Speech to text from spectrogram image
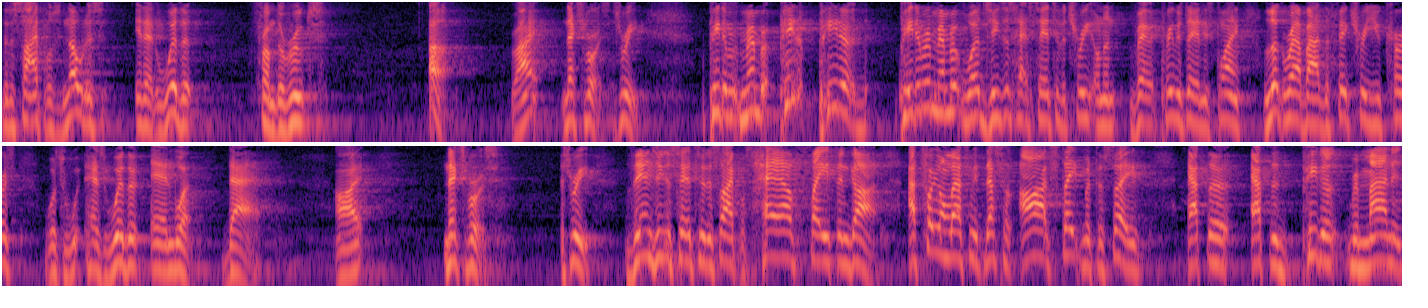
the disciples noticed it had withered from the roots up. Right? Next verse. Let's read. Peter remember Peter Peter Peter remembered what Jesus had said to the tree on the very previous day and exclaimed, Look, Rabbi, the fig tree you cursed was, has withered and what? Died. All right. Next verse. Let's read. Then Jesus said to the disciples, Have faith in God. I told you on last week, that's an odd statement to say after, after Peter reminded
